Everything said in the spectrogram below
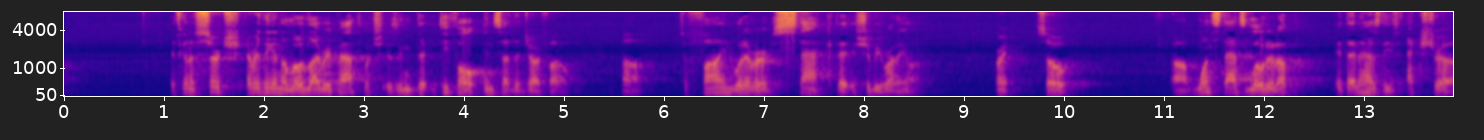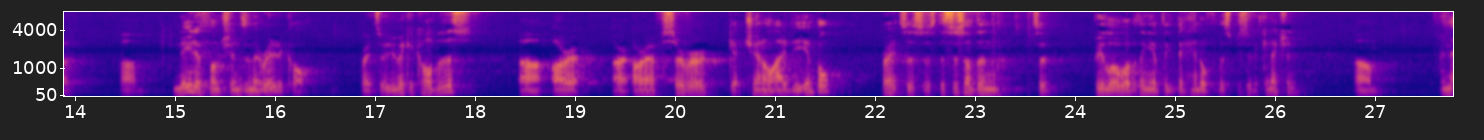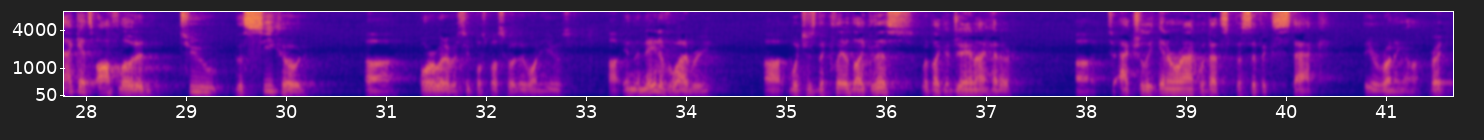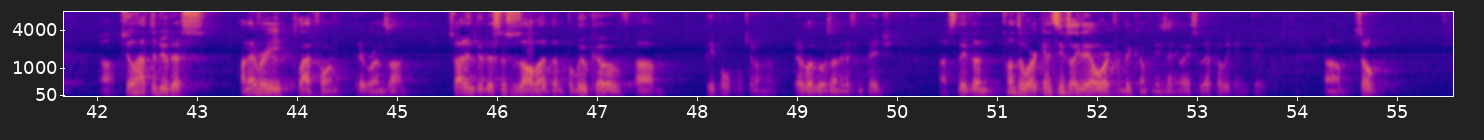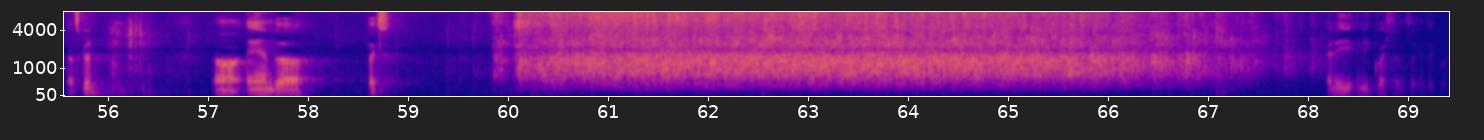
it's going to search everything in the load library path, which is in default inside the jar file, uh, to find whatever stack that it should be running on. Right. So uh, once that's loaded up, it then has these extra um, native functions and they're ready to call. Right. So you make a call to this, uh, RF server get channel ID impl. Right. So this is this is something. It's a pretty low level thing you have to get the handle for the specific connection, um, and that gets offloaded to the C code uh, or whatever C++ code they want to use uh, in the native library, uh, which is declared like this with like a JNI header uh, to actually interact with that specific stack that you're running on, right? Uh, so you'll have to do this on every platform that it runs on. So I didn't do this. This is all the, the BlueCove um, people, which I don't have. Their logo is on a different page. Uh, so they've done tons of work, and it seems like they all work for big companies anyway, so they're probably getting paid. Um, so that's good. Uh, and uh, thanks. Any any questions? I can take questions.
